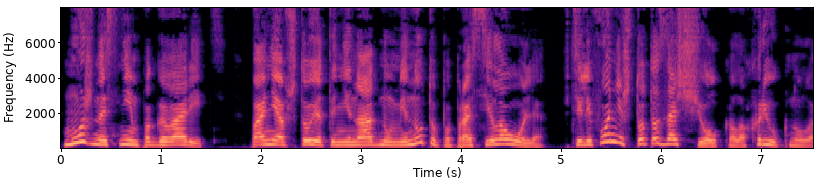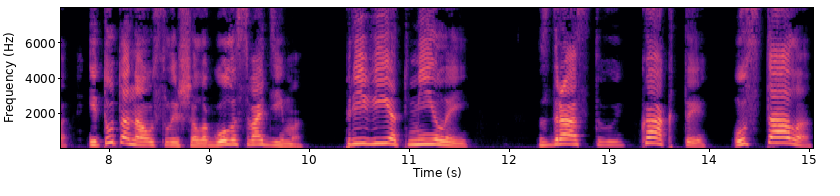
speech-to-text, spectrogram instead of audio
«Можно с ним поговорить?» Поняв, что это не на одну минуту, попросила Оля. В телефоне что-то защелкало, хрюкнуло. И тут она услышала голос Вадима. «Привет, милый!» «Здравствуй! Как ты? Устала?»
